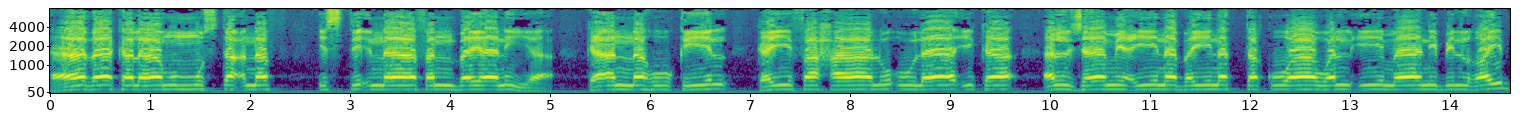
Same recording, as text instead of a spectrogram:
هذا كلام مستأنف استئنافا بيانيا كأنه قيل كيف حال أولئك الجامعين بين التقوى والإيمان بالغيب؟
